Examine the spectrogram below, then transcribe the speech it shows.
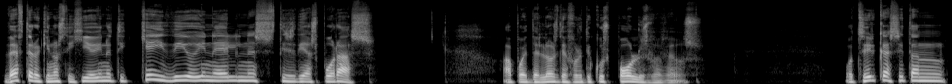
Δεύτερο κοινό στοιχείο είναι ότι και οι δύο είναι Έλληνες της Διασποράς. Από εντελώς διαφορετικούς πόλους βεβαίως. Ο Τσίρκας ήταν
